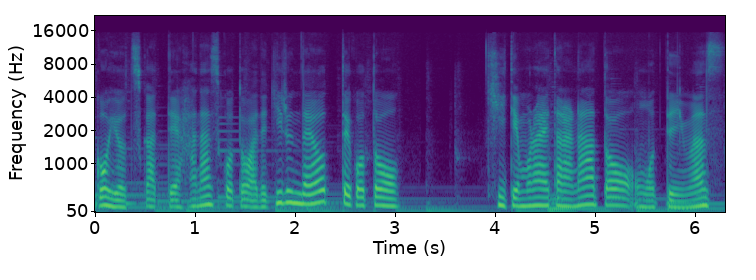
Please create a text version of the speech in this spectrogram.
語彙を使って話すことはできるんだよってことを聞いてもらえたらなと思っています。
